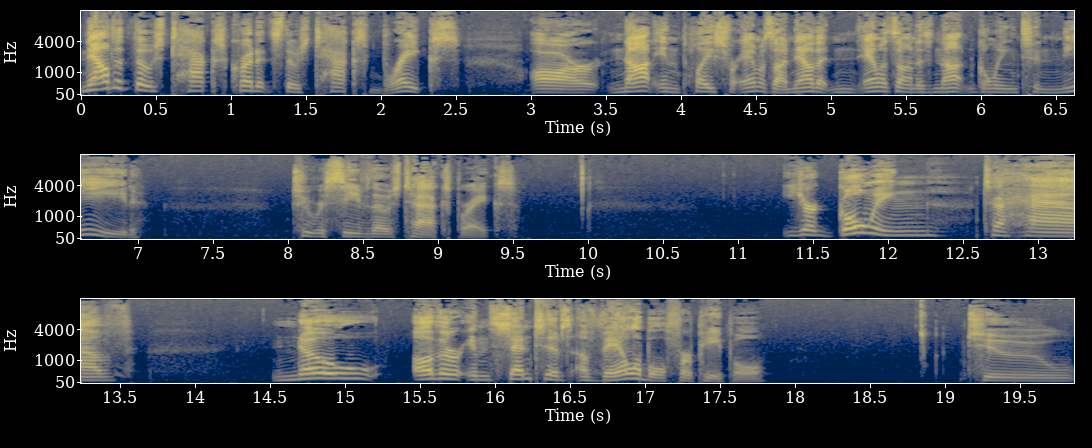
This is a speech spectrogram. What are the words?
Now that those tax credits, those tax breaks are not in place for Amazon, now that Amazon is not going to need to receive those tax breaks, you're going to have no other incentives available for people to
